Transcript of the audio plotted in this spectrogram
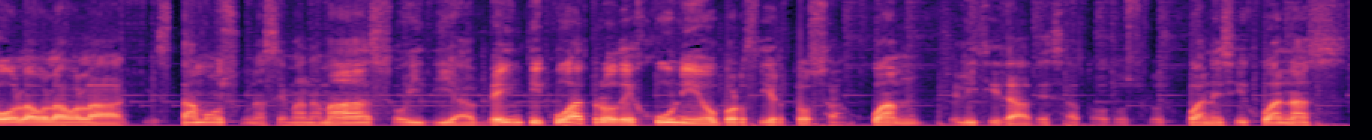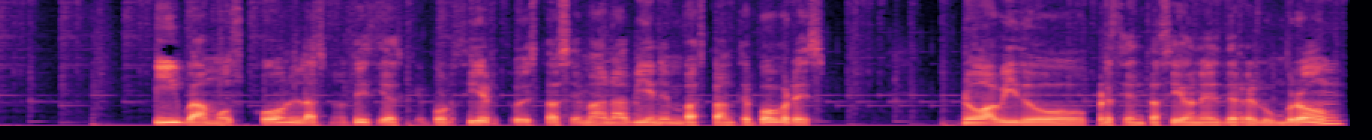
Hola, hola, hola, aquí estamos una semana más, hoy día 24 de junio, por cierto, San Juan. Felicidades a todos los Juanes y Juanas. Y vamos con las noticias, que por cierto esta semana vienen bastante pobres. No ha habido presentaciones de relumbrón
